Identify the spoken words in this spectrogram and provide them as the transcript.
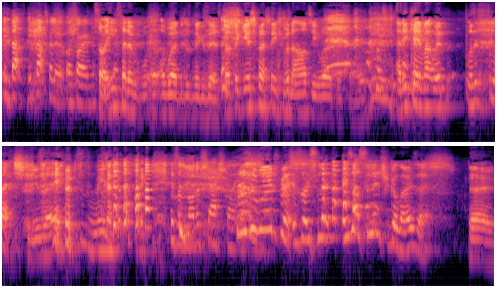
If that's if that's relevant. Oh, sorry, I missed Sorry, what he said a word that doesn't exist. I think he was trying to think of an arty word to say. And he came out with, was it flesh, did you say? it doesn't mean anything. There's a lot of trash going There's a word for it. It's like cyli- it's not cylindrical though, is it? No.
